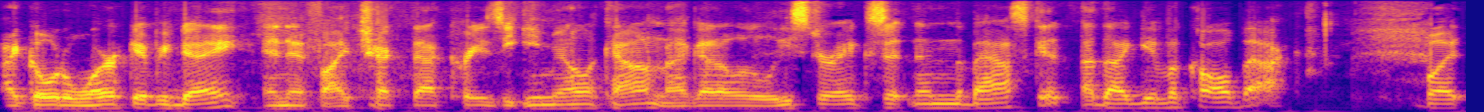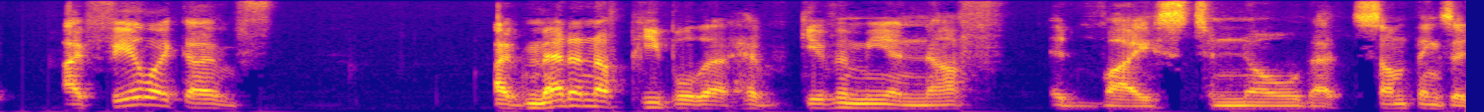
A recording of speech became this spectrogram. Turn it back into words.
I go to work every day, and if I check that crazy email account and I got a little Easter egg sitting in the basket, I, give a call back. But I feel like I've I've met enough people that have given me enough advice to know that some things I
